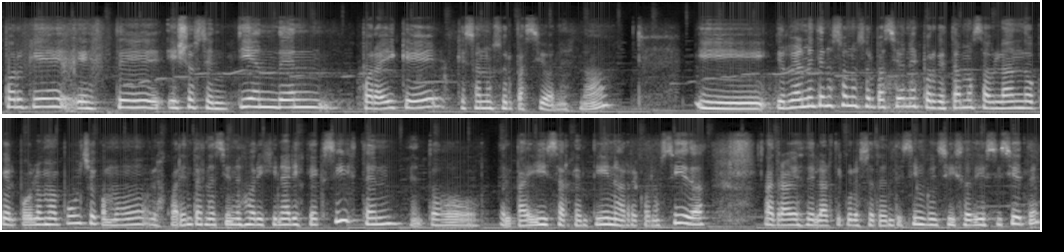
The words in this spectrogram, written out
Porque este, ellos entienden por ahí que, que son usurpaciones, ¿no? Y, y, realmente no son usurpaciones porque estamos hablando que el pueblo mapuche, como las 40 naciones originarias que existen en todo el país, Argentina, reconocidas a través del artículo 75, inciso 17,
